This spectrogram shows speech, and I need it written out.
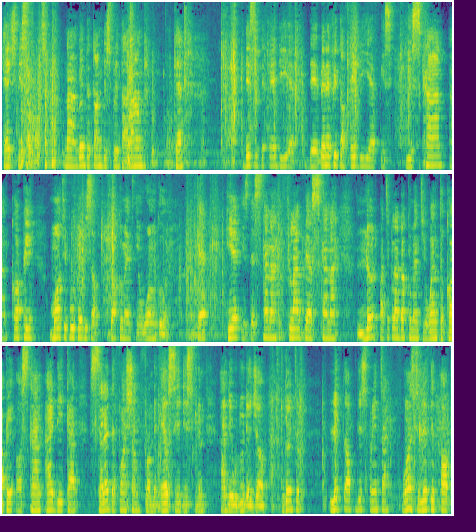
HP support. Now I'm going to turn this printer around okay? This is the ADF the benefit of ADF is you scan and copy multiple pages of documents in one go okay here is the scanner flatbed scanner load particular document you want to copy or scan ID card, select the function from the LCD screen and they will do the job. I'm going to lift up this printer. Once you lift it up,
